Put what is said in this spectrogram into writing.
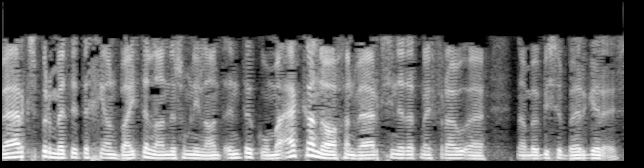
werkspermitte te gee aan buitelanders om in die land in te kom, maar ek kan daar gaan werk sien dat my vrou 'n Namibiese burger is.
